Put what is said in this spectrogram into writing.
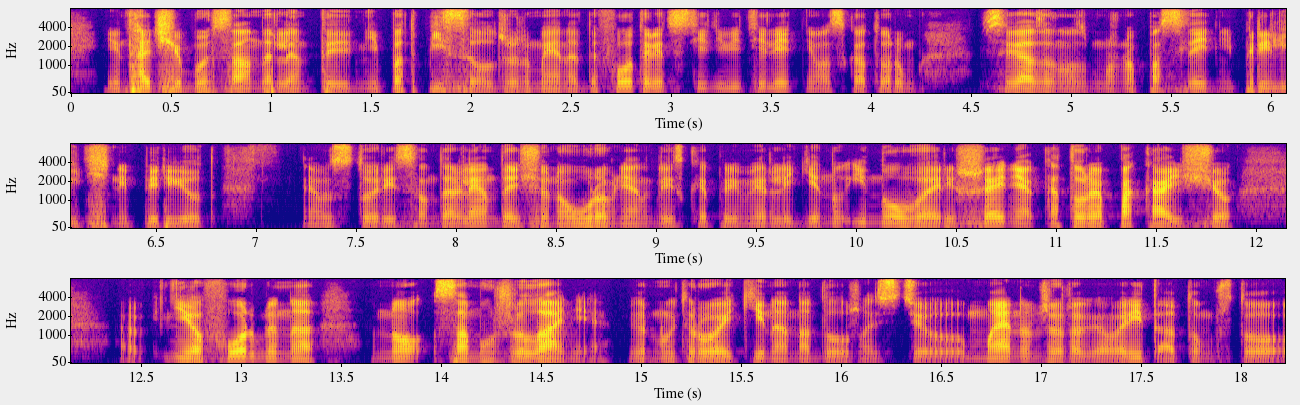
Иначе бы Сандерленд не подписывал Джермейна Дефо, 39-летнего, с которым связан, возможно, последний приличный период в истории Сандерленда, еще на уровне английской премьер-лиги. Ну и новое решение, которое пока еще э, не оформлено, но само желание вернуть Роя Кина на должность э, менеджера говорит о том, что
